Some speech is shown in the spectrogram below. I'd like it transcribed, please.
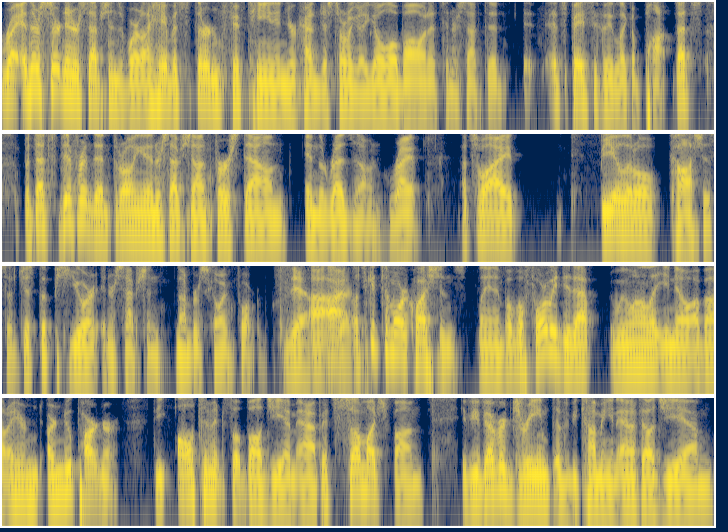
Right, and there's certain interceptions where, like, hey, if it's third and fifteen, and you're kind of just throwing a YOLO ball and it's intercepted, it's basically like a punt. That's, but that's different than throwing an interception on first down in the red zone, right? That's why be a little cautious of just the pure interception numbers going forward. Yeah. Uh, all right, let's get to more questions, Landon. But before we do that, we want to let you know about our, our new partner, the Ultimate Football GM app. It's so much fun. If you've ever dreamed of becoming an NFL GM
